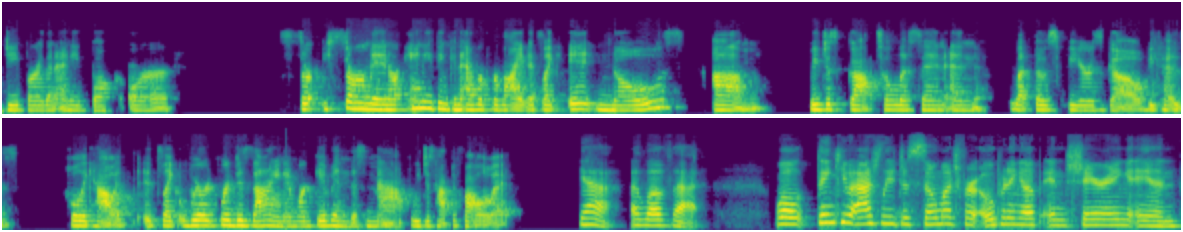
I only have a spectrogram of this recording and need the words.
deeper than any book or sermon or anything can ever provide. It's like it knows. Um, we just got to listen and let those fears go because holy cow, it, it's like we're we're designed and we're given this map. We just have to follow it. Yeah, I love that. Well, thank you, Ashley, just so much for opening up and sharing and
